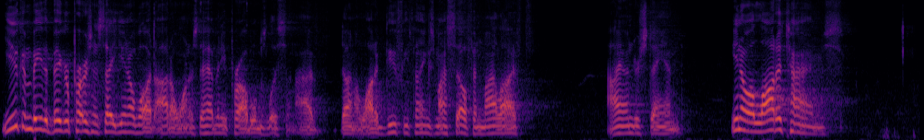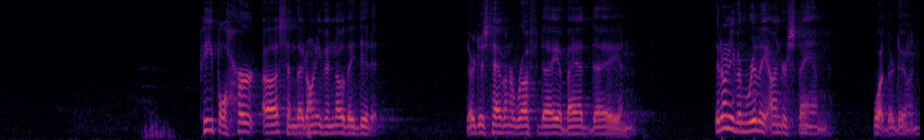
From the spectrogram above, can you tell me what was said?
you can be the bigger person and say, you know what, I don't want us to have any problems. Listen, I've done a lot of goofy things myself in my life. I understand. You know, a lot of times, people hurt us and they don't even know they did it. They're just having a rough day, a bad day, and they don't even really understand what they're doing.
